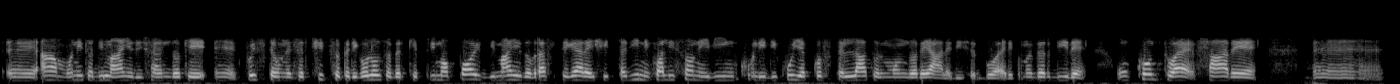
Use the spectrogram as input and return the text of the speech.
eh, ammonito Di Maio dicendo che eh, questo è un esercizio pericoloso perché prima o poi Di Maio dovrà spiegare ai cittadini quali sono i vincoli di cui è costellato il mondo reale, dice Boeri, come per dire un conto è fare eh,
